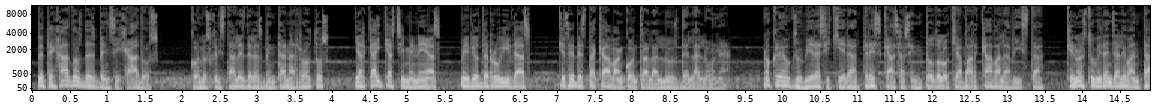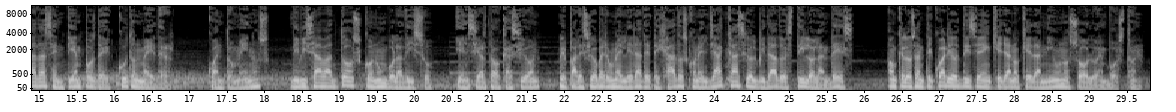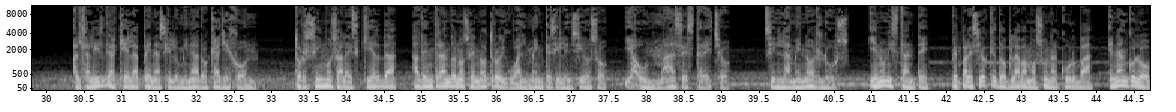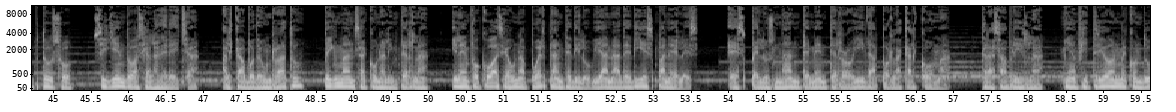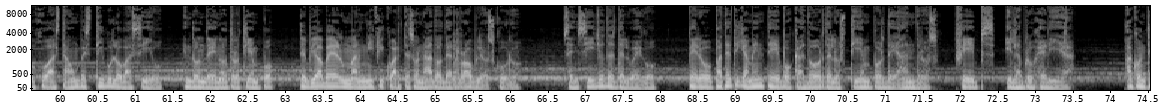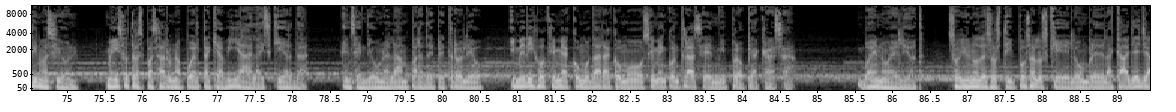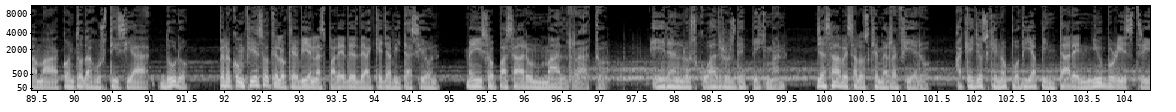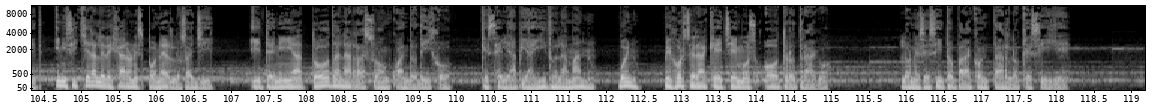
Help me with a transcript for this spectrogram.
de tejados desvencijados, con los cristales de las ventanas rotos y arcaicas chimeneas medio derruidas que se destacaban contra la luz de la luna. No creo que hubiera siquiera tres casas en todo lo que abarcaba la vista que no estuvieran ya levantadas en tiempos de Cutton Mather. Cuanto menos, divisaba dos con un voladizo, y en cierta ocasión me pareció ver una hilera de tejados con el ya casi olvidado estilo holandés, aunque los anticuarios dicen que ya no queda ni uno solo en Boston. Al salir de aquel apenas iluminado callejón, torcimos a la izquierda adentrándonos en otro igualmente silencioso y aún más estrecho, sin la menor luz, y en un instante me pareció que doblábamos una curva en ángulo obtuso, siguiendo hacia la derecha. Al cabo de un rato, Pigman sacó una linterna y la enfocó hacia una puerta antediluviana de diez paneles, espeluznantemente roída por la carcoma. Tras abrirla, mi anfitrión me condujo hasta un vestíbulo vacío, en donde en otro tiempo debió haber un magnífico artesonado de roble oscuro. Sencillo desde luego, pero patéticamente evocador de los tiempos de Andros, Phipps y la brujería. A continuación, me hizo traspasar una puerta que había a la izquierda, encendió una lámpara de petróleo y me dijo que me acomodara como si me encontrase en mi propia casa. Bueno, Elliot, soy uno de esos tipos a los que el hombre de la calle llama con toda justicia duro, pero confieso que lo que vi en las paredes de aquella habitación me hizo pasar un mal rato. Eran los cuadros de Pigman, ya sabes a los que me refiero, aquellos que no podía pintar en Newbury Street y ni siquiera le dejaron exponerlos allí. Y tenía toda la razón cuando dijo que se le había ido la mano. Bueno, mejor será que echemos otro trago. Lo necesito para contar lo que sigue.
